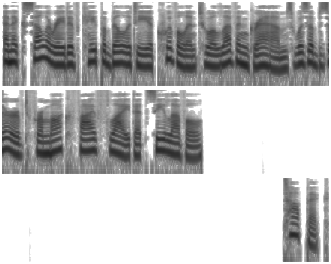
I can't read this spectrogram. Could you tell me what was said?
An accelerative capability equivalent to 11 grams was observed for Mach 5 flight at sea level. Topic:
